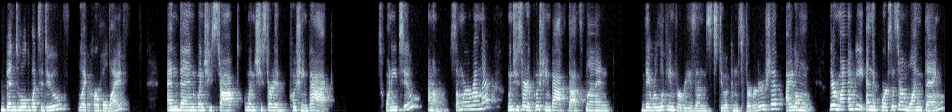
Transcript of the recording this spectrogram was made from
been told what to do like her whole life. And then when she stopped, when she started pushing back, 22, I don't know, somewhere around there, when she started pushing back, that's when they were looking for reasons to do a conservatorship. I don't, there might be in the court system one thing,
